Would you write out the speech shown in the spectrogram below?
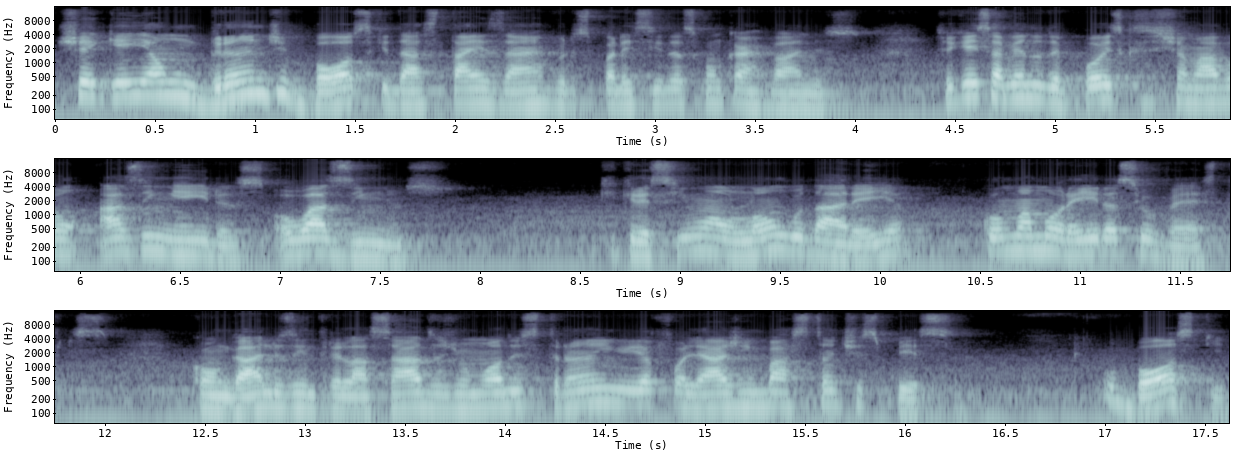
cheguei a um grande bosque das tais árvores parecidas com carvalhos. Fiquei sabendo depois que se chamavam azinheiras ou azinhos, que cresciam ao longo da areia como amoreiras silvestres, com galhos entrelaçados de um modo estranho e a folhagem bastante espessa. O bosque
